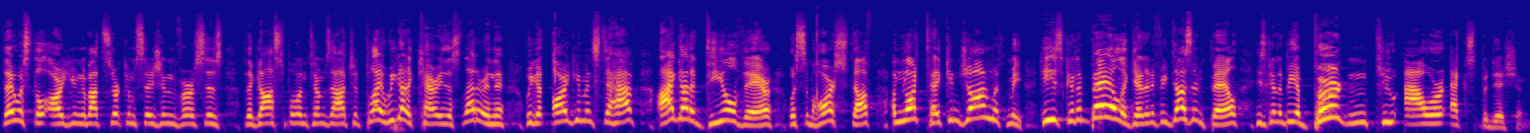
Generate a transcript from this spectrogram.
they were still arguing about circumcision versus the gospel in terms of how it should play. We got to carry this letter in there. We got arguments to have. I got to deal there with some harsh stuff. I'm not taking John with me. He's going to bail again. And if he doesn't bail, he's going to be a burden to our expedition.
